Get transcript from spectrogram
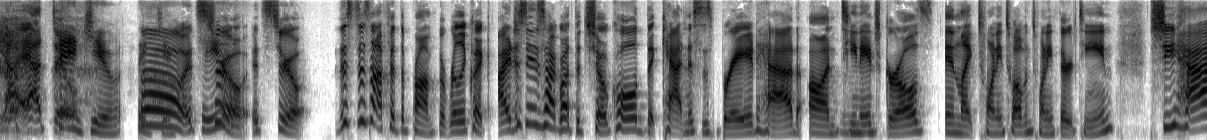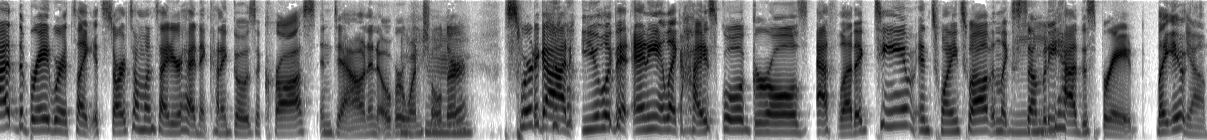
Yeah, I had to. Thank you. Thank you. oh, it's See? true. It's true. This does not fit the prompt, but really quick, I just need to talk about the chokehold that Katniss's braid had on Mm-hmm. teenage girls in like 2012 and 2013. She had the braid where it's like it starts on one side of your head and it kind of goes across and down and over one Mm-hmm. shoulder. Swear to God, you looked at any like high school girls athletic team in 2012 and like somebody had this braid. Like it, Yeah.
